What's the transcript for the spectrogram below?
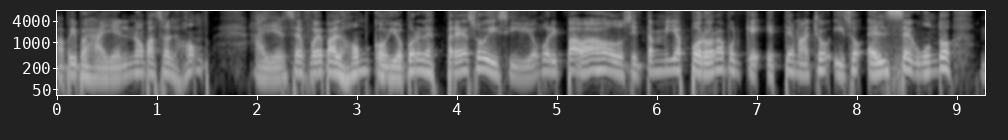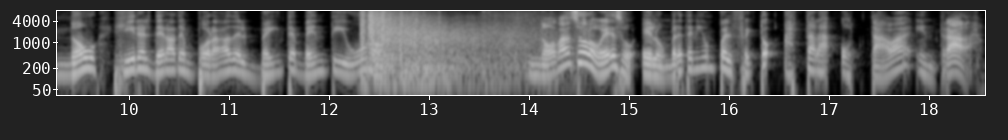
Papi, pues ayer no pasó el hump. Ayer se fue para el home, cogió por el expreso y siguió por ir para abajo 200 millas por hora porque este macho hizo el segundo no-hitter de la temporada del 2021. No tan solo eso, el hombre tenía un perfecto hasta la octava entrada.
